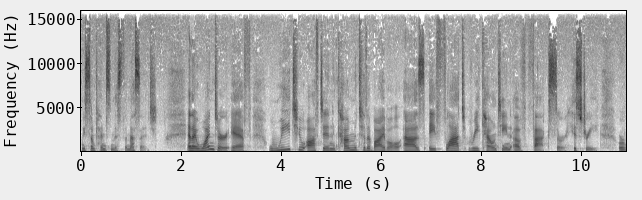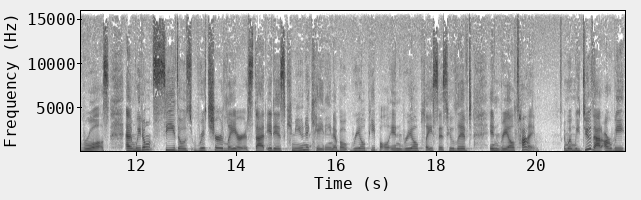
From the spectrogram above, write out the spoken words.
we sometimes miss the message. And I wonder if we too often come to the Bible as a flat recounting of facts or history or rules, and we don't see those richer layers that it is communicating about real people in real places who lived in real time. And when we do that, are we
